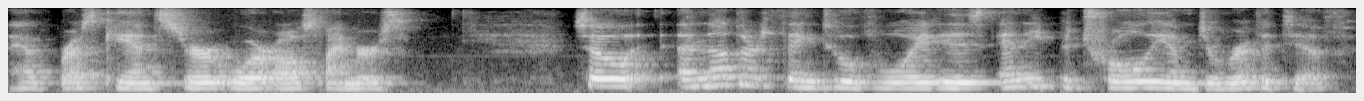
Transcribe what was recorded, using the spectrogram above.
have breast cancer or Alzheimer's. So another thing to avoid is any petroleum derivative.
